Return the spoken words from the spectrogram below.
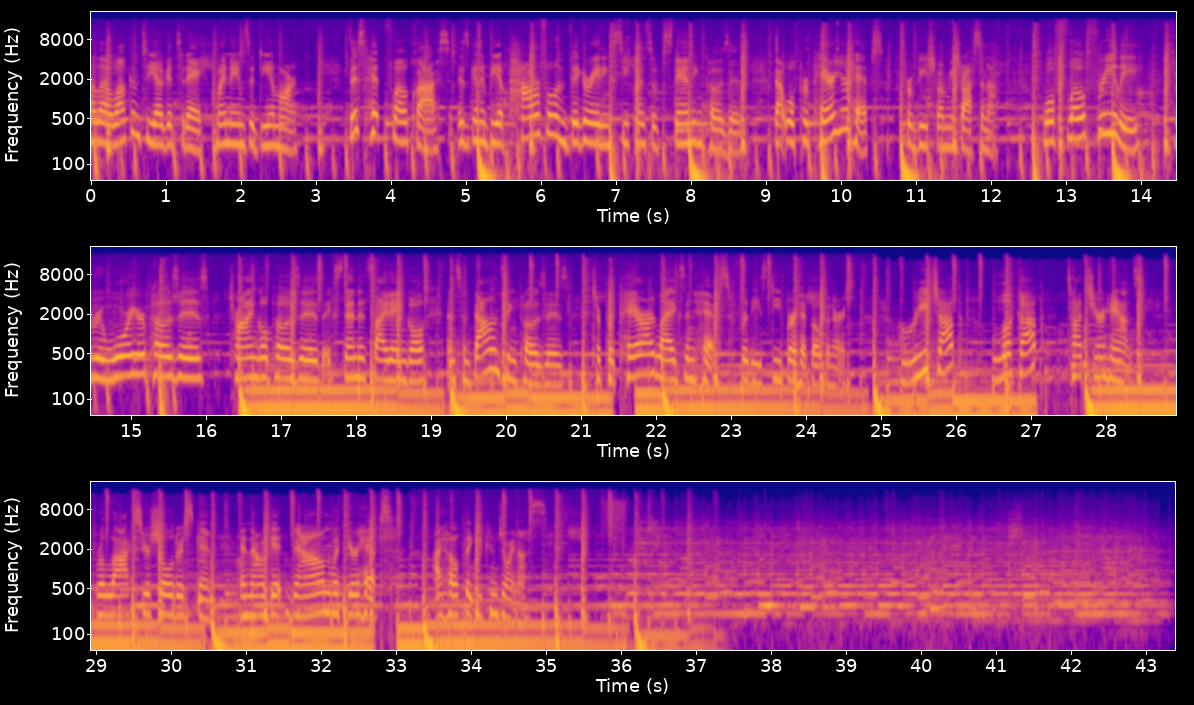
Hello, welcome to Yoga Today. My name's Adi Amar. This hip flow class is going to be a powerful, invigorating sequence of standing poses that will prepare your hips for Vishwamitrasana. We'll flow freely through warrior poses, triangle poses, extended side angle, and some balancing poses to prepare our legs and hips for these deeper hip openers. Reach up, look up, touch your hands. Relax your shoulder skin, and now get down with your hips. I hope that you can join us.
